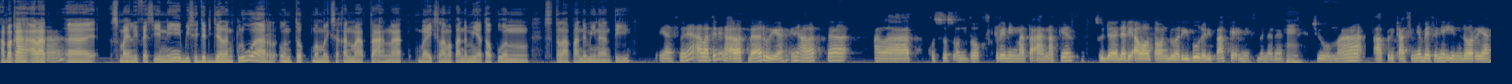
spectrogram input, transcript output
Apakah alat eh, smiley face ini bisa jadi jalan keluar untuk memeriksakan mata anak, baik selama pandemi ataupun setelah pandemi nanti? Ya, sebenarnya alat ini nggak alat baru ya. Ini alat alat khusus untuk screening mata anak ya. Sudah dari awal tahun 2000 udah dipakai nih sebenarnya. Hmm. Cuma aplikasinya biasanya indoor ya.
